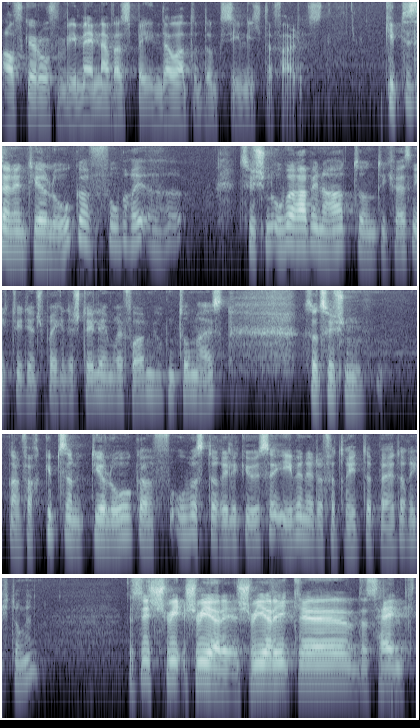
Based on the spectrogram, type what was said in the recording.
aufgerufen wie Männer, was bei in der Orthodoxie nicht der Fall ist. Gibt es einen Dialog Obere, äh, zwischen Oberrabbinat und ich weiß nicht, wie die entsprechende Stelle im Reformjudentum heißt, so zwischen einfach gibt es einen Dialog auf oberster religiöser Ebene der Vertreter beider Richtungen? Das ist schwierig. Schwierig, äh, das hängt,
